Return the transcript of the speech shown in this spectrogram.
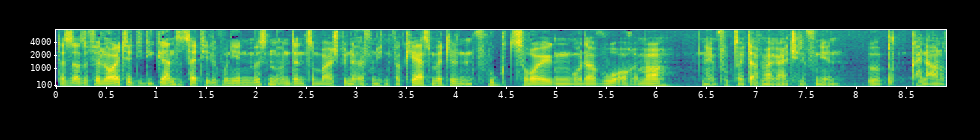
Das ist also für Leute, die die ganze Zeit telefonieren müssen und dann zum Beispiel in öffentlichen Verkehrsmitteln, in Flugzeugen oder wo auch immer. Ne, im Flugzeug darf man gar nicht telefonieren. Äh, Keine Ahnung,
